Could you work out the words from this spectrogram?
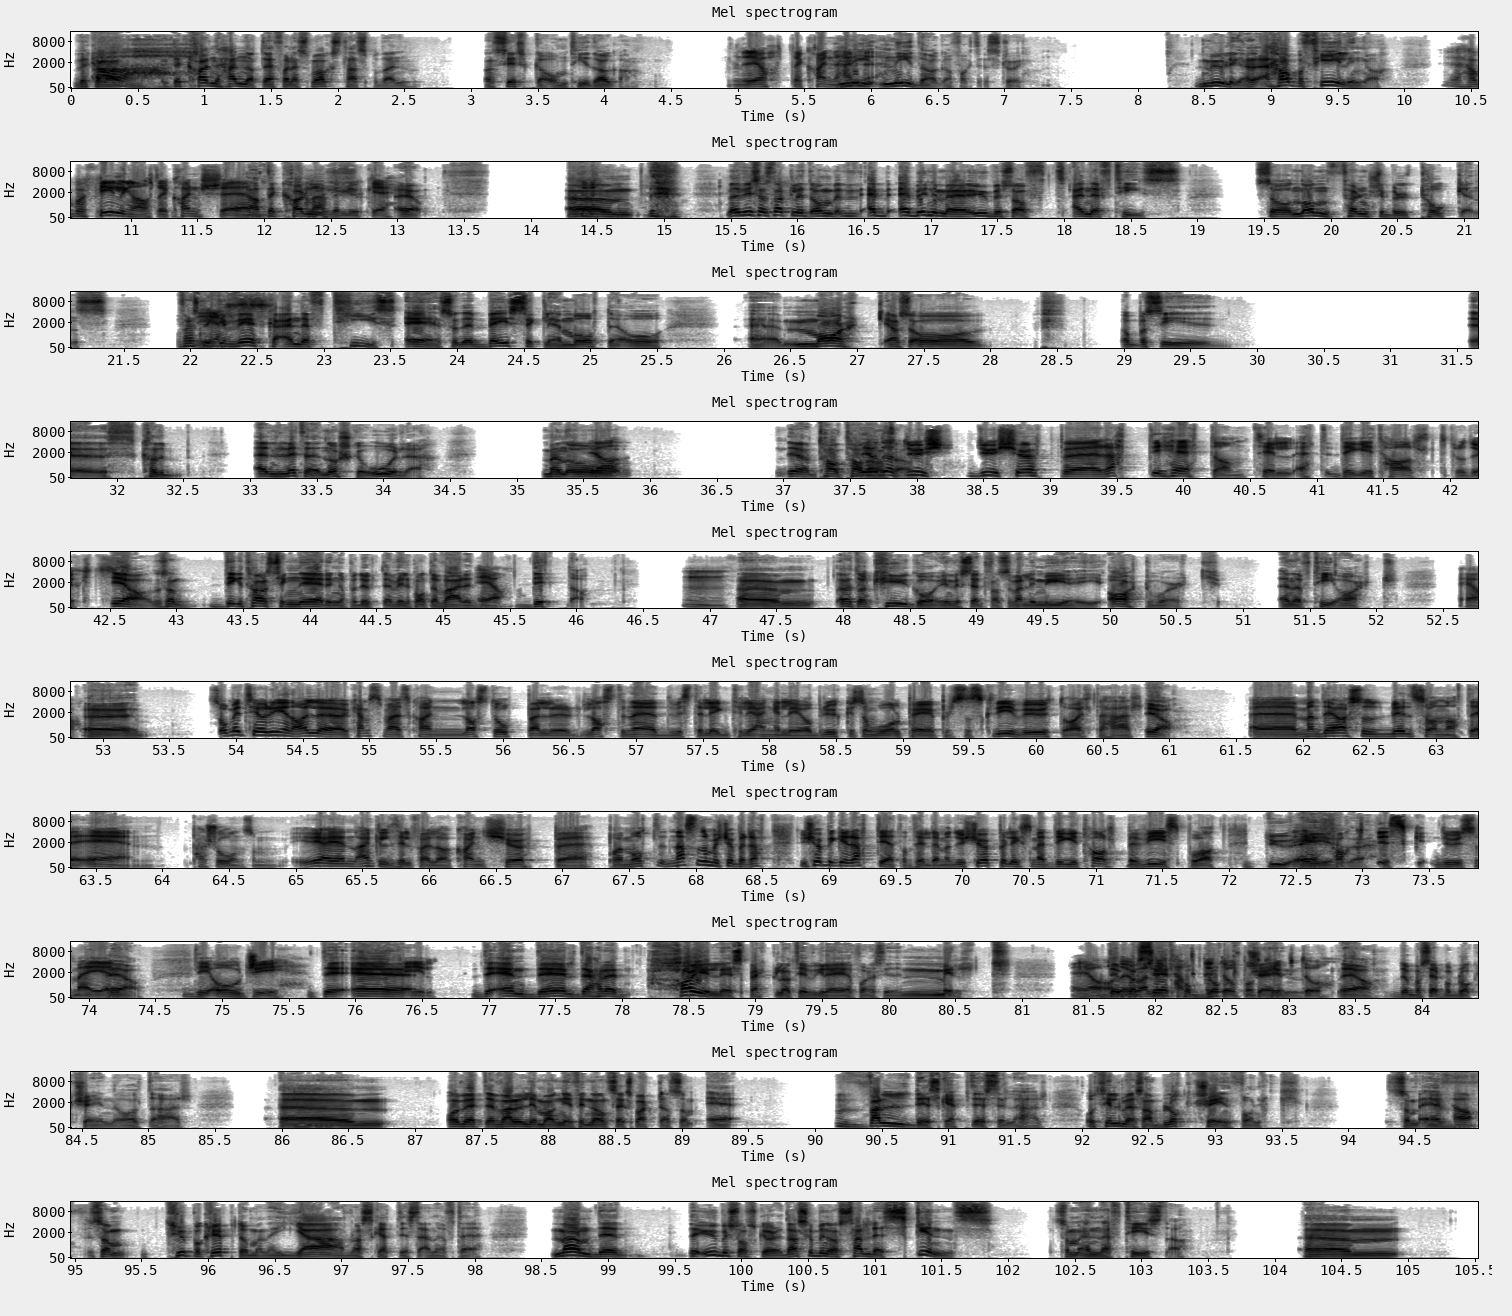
Det kan, Ah. det kan hende at jeg får en smakstest på den ca. om ti dager. Ja, det kan hende. ni dager, faktisk, tror jeg. Mulig. Jeg har bare feelinga. Jeg har bare feelinga at det kanskje er en kalenderluke. Ja. Um, men vi skal snakke litt om Jeg, jeg begynner med Ubisoft NFTs. Så Non-fungible tokens. Og For de som ikke vet hva NFTs er, så det er basically en måte å uh, mark Altså å Hva skal jeg si Hva det Jeg leter det norske ordet, men å Ja, ja, ta, ta det er jo at sa. du, du kjøper rettighetene til et digitalt produkt. Ja, sånn digital signering av produktet vil på en måte være Ja. ditt, da. Mm. Um, jeg vet at Kygo investerte faktisk veldig mye i artwork, NFT-art. ja. Uh, Som i teorien alle, hvem som helst kan laste opp eller laste ned hvis det ligger tilgjengelig, og bruke som wallpapers og skrive ut og alt det her. ja. Eh, men det er altså blitt sånn at det er en person som i enkelte tilfeller kan kjøpe på en måte Nesten som å kjøpe rett Du kjøper ikke rettighetene til det, men du kjøper liksom et digitalt bevis på at Du det er faktisk det. du som eier Ja. the OG. Det er, Deal. det er en del Det her er en highly spekulativ greie, for å si det mildt. Ja, det det er er veldig basert på blockchain. Ja, det er basert på blockchain og alt det her. Um, og jeg vet det er veldig mange finanseksperter som er veldig skeptisk til det her. Og til og med sånn blockchain-folk som, er, Ja. som tror på krypto, men er jævla skeptisk til NFT. Men det, det Ubisoft skal gjøre, de skal begynne å selge skins som NFTs, da. Um,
